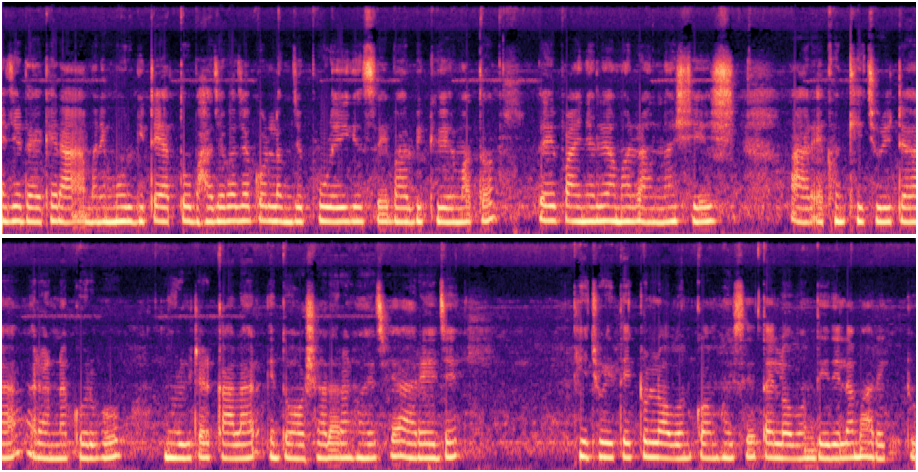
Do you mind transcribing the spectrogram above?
এই যে দেখেন মানে মুরগিটা এত ভাজা ভাজা করলাম যে পুড়েই গেছে বারবিকিউয়ের মতো। তো এই ফাইনালি আমার রান্না শেষ। আর এখন খিচুড়িটা রান্না করব। মুরগিটার কালার কিন্তু অসাধারণ হয়েছে। আর এই যে খিচুড়িতে একটু লবণ কম হয়েছে, তাই লবণ দিয়ে দিলাম। আর একটু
